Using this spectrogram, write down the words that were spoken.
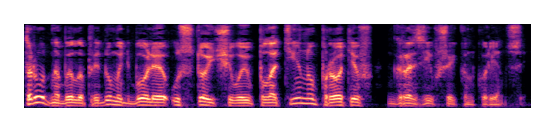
трудно было придумать более устойчивую плотину против грозившей конкуренции.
